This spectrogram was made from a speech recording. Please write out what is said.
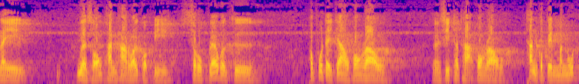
ในเมื่อ 2,500 กว่าปี สรุปแล้วก็คือ พระพุทธเจ้าของเราศีลธะของเรา ท่านก็เป็นมนุษย์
